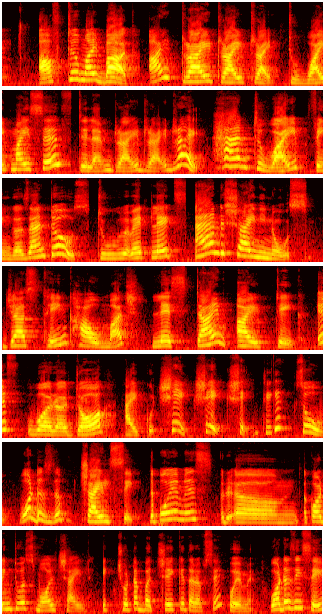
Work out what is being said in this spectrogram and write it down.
After my bath, I try, try, try to wipe myself till I'm dry, dry, dry. Hand to wipe fingers and toes, two wet legs and a shiny nose. Just think how much less time I take. If were a dog, I could shake, shake, shake. Okay? So, what does the child say? The poem is according to a small child एक छोटा बच्चे के तरफ़ से poem है. What does he say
